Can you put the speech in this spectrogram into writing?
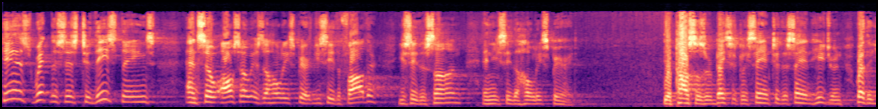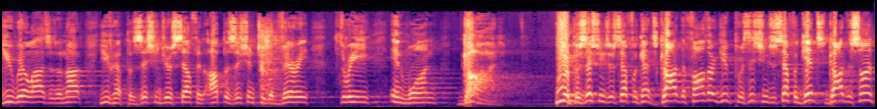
His witnesses to these things, and so also is the Holy Spirit. You see the Father, you see the Son, and you see the Holy Spirit. The apostles are basically saying to the Sanhedrin, whether you realize it or not, you have positioned yourself in opposition to the very three in one God. You have positioned yourself against God the Father. You've positioned yourself against God the Son.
